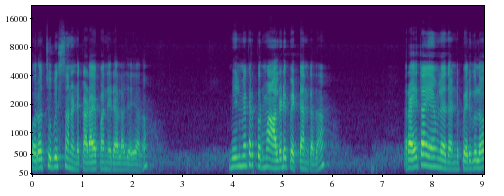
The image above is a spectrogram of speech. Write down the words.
ఓ రోజు చూపిస్తానండి కడాయి పన్నీర్ ఎలా చేయాలో. మీల్ మేకర్ కుర్మా ఆల్రెడీ పెట్టాను కదా. రైతా ఏం లేదండి పెరుగులో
